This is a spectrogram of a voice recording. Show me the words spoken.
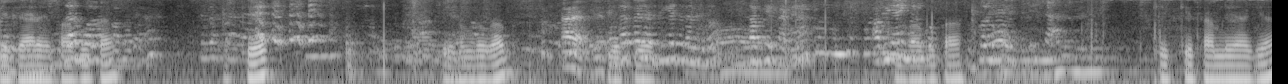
ये जा रहे हैं बाबू का। केक। देखिए बाबू का केक के सामने आ गया।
